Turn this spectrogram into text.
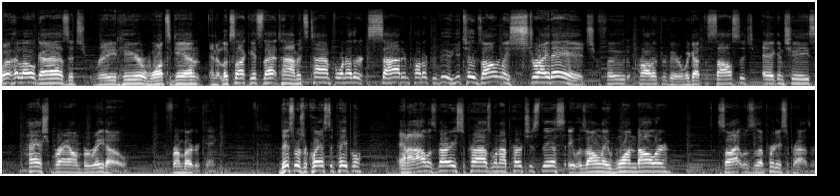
Well, hello guys, it's Reed here once again, and it looks like it's that time. It's time for another exciting product review. YouTube's only straight edge food product review. We got the sausage, egg and cheese, hash brown burrito from Burger King. This was requested, people, and I was very surprised when I purchased this. It was only $1, so that was uh, pretty surprising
